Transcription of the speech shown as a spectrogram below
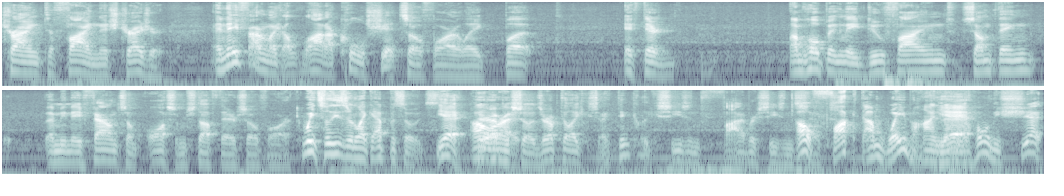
trying to find this treasure, and they found like a lot of cool shit so far. Like, but if they're, I'm hoping they do find something. I mean, they found some awesome stuff there so far. Wait, so these are like episodes? Yeah, they're Oh, all right. episodes. They're up to like I think like season five or season. Oh six. fuck! I'm way behind. Yeah. that. Holy shit!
